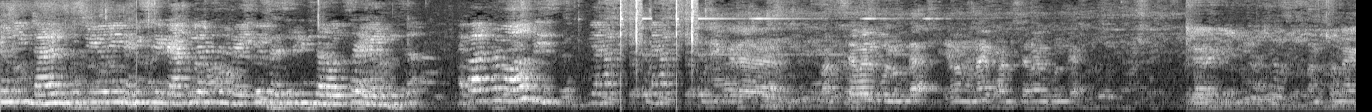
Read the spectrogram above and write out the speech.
unit, dialysis unit, extended ambulance and vehicle facilities are also available, sir. Apart from all these, we are we are ఇక్కడ ఫండ్స్ అవైలబుల్ ఉందా ఏమైనా ఉన్నాయి ఫండ్స్ అవైలబుల్ గా ఫండ్స్ ఉన్నాయి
